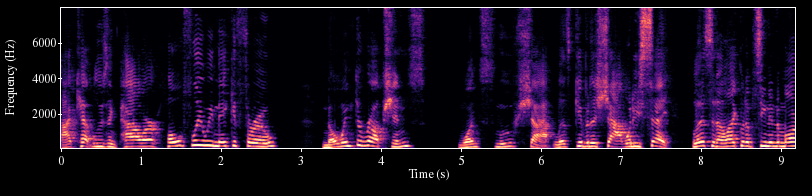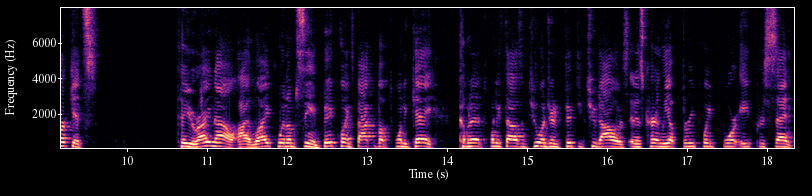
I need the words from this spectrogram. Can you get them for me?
I kept losing power. Hopefully we make it through. No interruptions. One smooth shot. Let's give it a shot. What do you say? Listen, I like what I'm seeing in the markets. Tell you right now, I like what I'm seeing. Bitcoin's back above 20K coming in at $20,252. It is currently up 3.48%.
